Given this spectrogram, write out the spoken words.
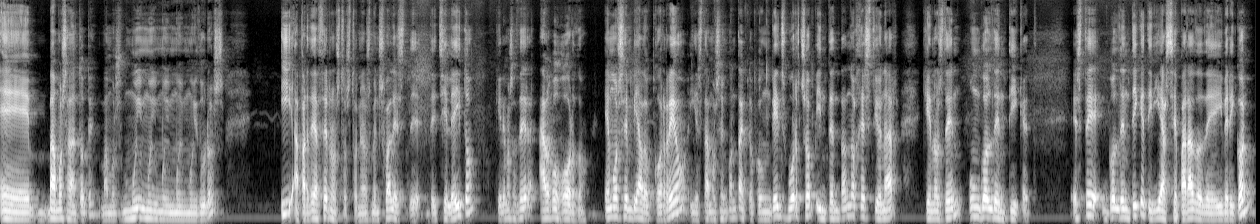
eh, vamos a la tope, vamos muy, muy, muy, muy, muy duros. Y aparte de hacer nuestros torneos mensuales de, de Chileito, queremos hacer algo gordo. Hemos enviado correo y estamos en contacto con Games Workshop intentando gestionar que nos den un Golden Ticket. Este Golden Ticket iría separado de Ibericon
